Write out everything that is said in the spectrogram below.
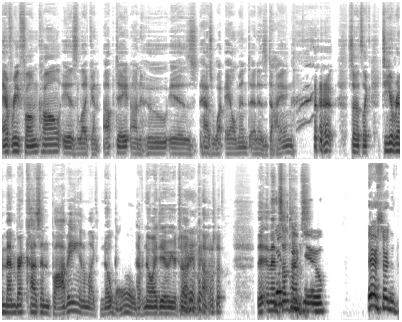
every phone call is like an update on who is has what ailment and is dying. so it's like, do you remember cousin Bobby? And I'm like, nope, No. I have no idea who you're talking about. and then Yes, sometimes, you. There are certain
